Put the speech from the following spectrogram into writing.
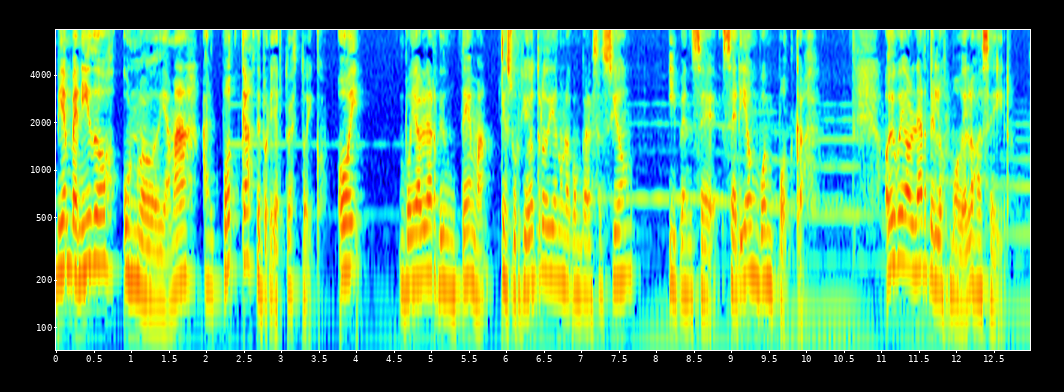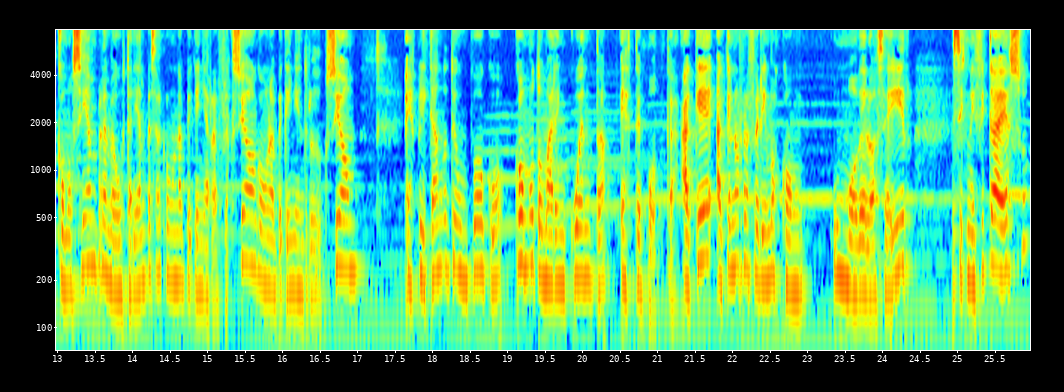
Bienvenidos un nuevo día más al podcast de Proyecto Estoico. Hoy voy a hablar de un tema que surgió otro día en una conversación y pensé, sería un buen podcast. Hoy voy a hablar de los modelos a seguir. Como siempre, me gustaría empezar con una pequeña reflexión, con una pequeña introducción, explicándote un poco cómo tomar en cuenta este podcast. ¿A qué, a qué nos referimos con un modelo a seguir? ¿Significa eso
